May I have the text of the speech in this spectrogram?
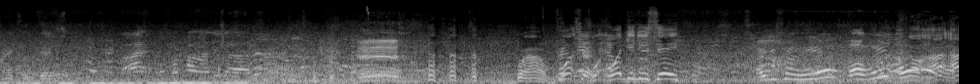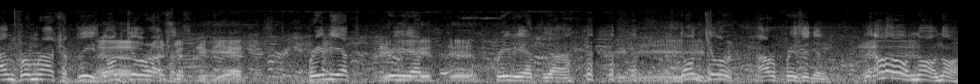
Michael Jackson. wow. What, what, what did you say? Are you from here? Oh, we? Oh. No, I, I'm from Russia. Please don't kill Russians. Привет, привет, привет, yeah. Don't kill our president. Oh, no, no.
